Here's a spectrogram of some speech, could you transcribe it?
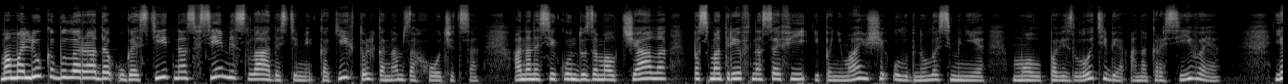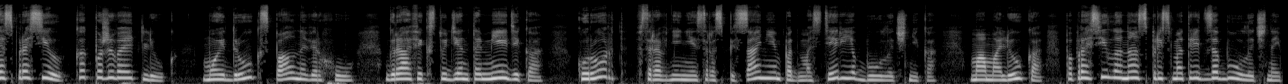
Мама Люка была рада угостить нас всеми сладостями, каких только нам захочется. Она на секунду замолчала, посмотрев на Софи и понимающе улыбнулась мне, мол, повезло тебе, она красивая. Я спросил, как поживает Люк. Мой друг спал наверху. График студента-медика. Курорт в сравнении с расписанием подмастерья булочника. Мама Люка попросила нас присмотреть за булочной.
